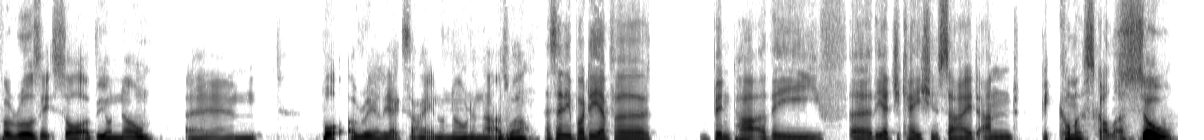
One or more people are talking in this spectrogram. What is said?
for us, it's sort of the unknown, um, but a really exciting unknown in that as well. Has anybody ever been part of the uh, the education side and become a scholar? So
